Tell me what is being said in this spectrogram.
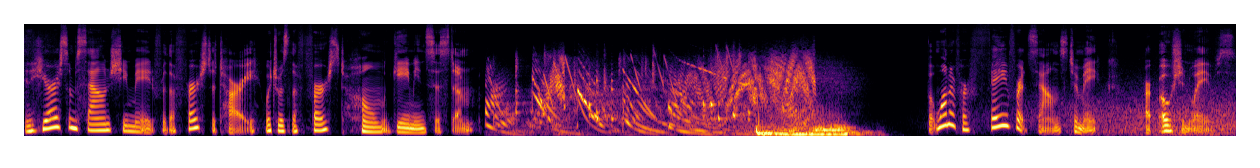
And here are some sounds she made for the first Atari, which was the first home gaming system. But one of her favorite sounds to make are ocean waves.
